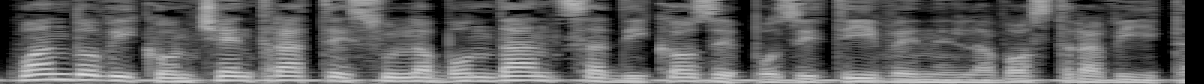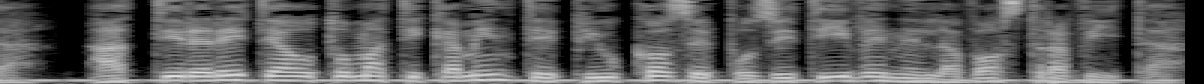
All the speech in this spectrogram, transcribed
Quando vi concentrate sull'abbondanza di cose positive nella vostra vita, attirerete automaticamente più cose positive nella vostra vita.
